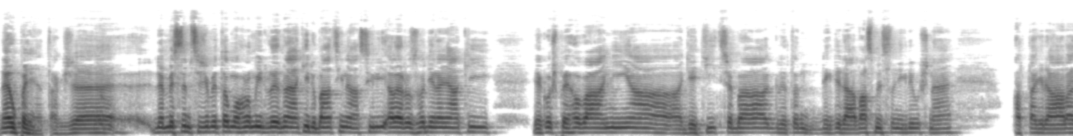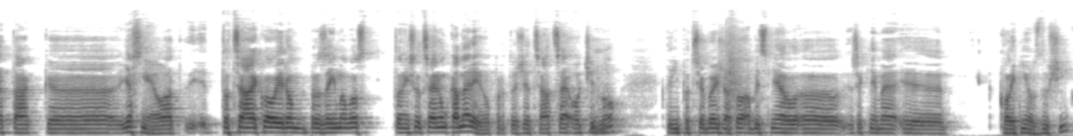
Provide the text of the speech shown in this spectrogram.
ne úplně. Takže jo. nemyslím si, že by to mohlo mít vliv na nějaký domácí násilí, ale rozhodně na nějaký jako špehování a dětí třeba, kde to někdy dává smysl, někdy už ne a tak dále, tak eh, jasně, jo, a to třeba jako jenom pro zajímavost, to nejsou třeba jenom kamery, jo, protože třeba CO čidlo, mm. který potřebuješ na to, abys měl, eh, řekněme, kvalitní ovzduší,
